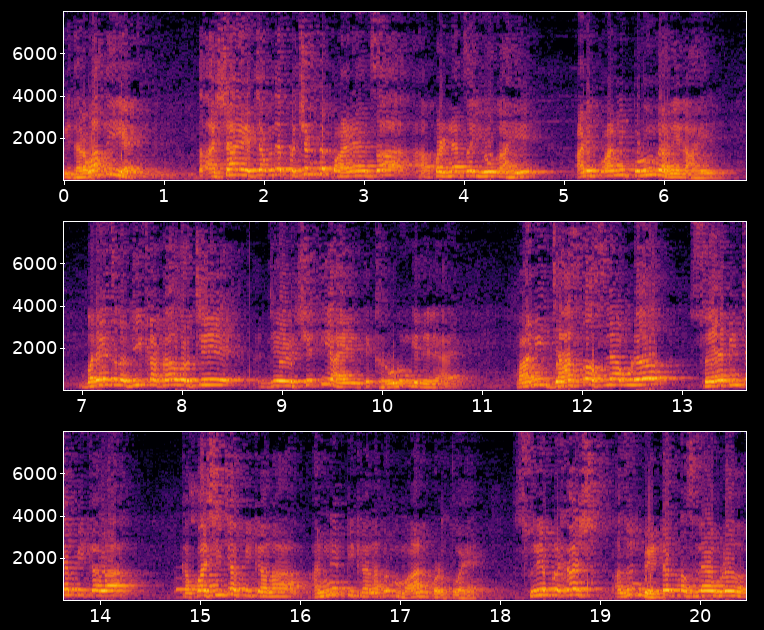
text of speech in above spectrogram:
विदर्भातही आहे. तर अशा याच्यामध्ये प्रचंड पाण्याचा पडण्याचा योग आहे आणि पाणी पडून राहिलेलं आहे. बरेच नदी काठावरचे जे शेती आहे ते खरडून गेलेले आहे. पाणी जास्त असल्यामुळं सोयाबीनच्या पिकाला कपाशीच्या पिकाला अन्य पिकाला पण मार पडतोय. सूर्यप्रकाश अजून भेटत नसल्यामुळं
